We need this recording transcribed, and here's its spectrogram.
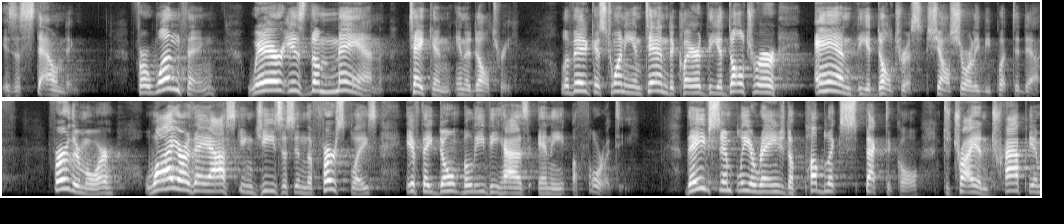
is astounding. For one thing, where is the man taken in adultery? Leviticus 20 and 10 declared the adulterer and the adulteress shall surely be put to death. Furthermore, why are they asking Jesus in the first place if they don't believe he has any authority? They've simply arranged a public spectacle to try and trap him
